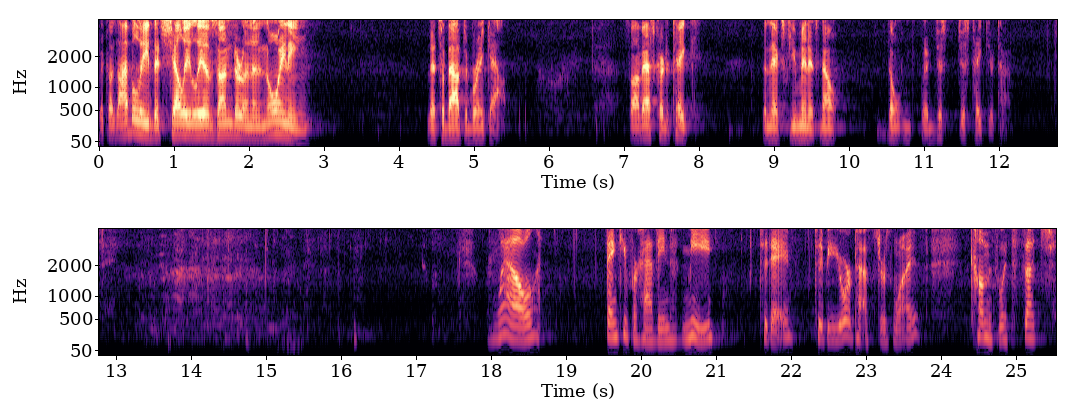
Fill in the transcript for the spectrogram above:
because I believe that Shelly lives under an anointing that's about to break out. So I've asked her to take the next few minutes. Now, don't just just take your time. Well, thank you for having me today to be your pastor's wife. Comes with such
